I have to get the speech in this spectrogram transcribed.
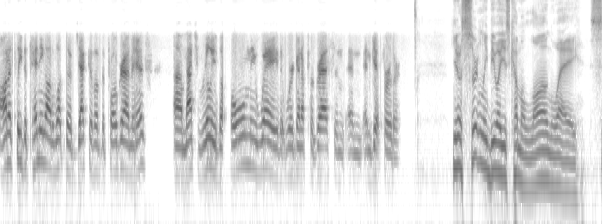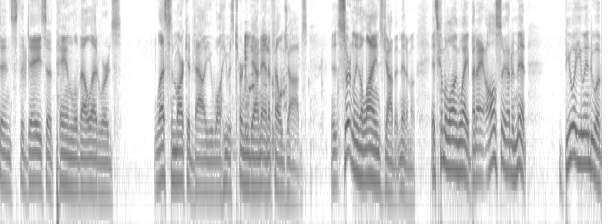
honestly, depending on what the objective of the program is, um, that's really the only way that we're going to progress and, and, and get further. You know, certainly BYU's come a long way since the days of paying LaVell Edwards less than market value while he was turning down NFL jobs. Certainly the Lions' job at minimum. It's come a long way, but I also got to admit, BYU into a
